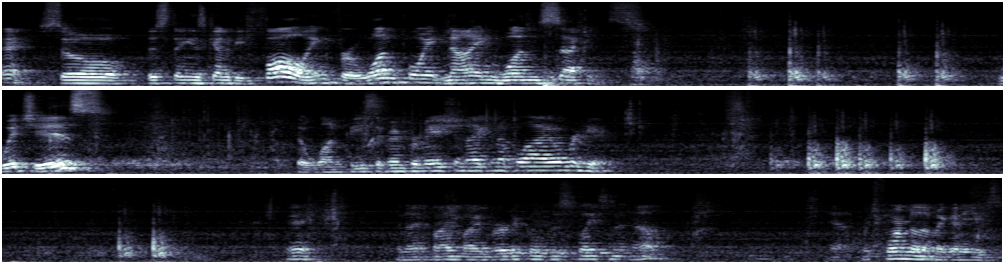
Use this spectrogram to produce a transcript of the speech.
Okay, so this thing is gonna be falling for one point nine one seconds. Which is the one piece of information I can apply over here. Okay, can I find my vertical displacement now? Yeah, which formula am I gonna use?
